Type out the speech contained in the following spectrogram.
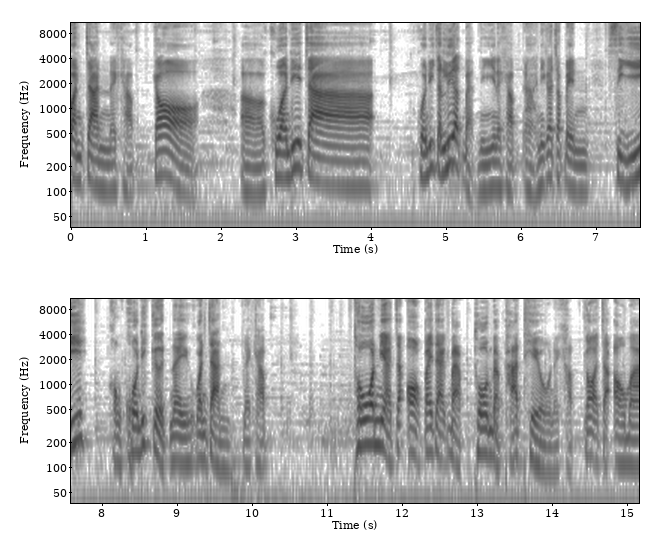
วันจันทร์นะครับ ก็ควรที่จะควรที่จะเลือกแบบนี้นะครับอ่านี่ก็จะเป็นสีของคนที่เกิดในวันจันทร์นะครับ โทนเนี่ยจะออกไปจากแบบโทนแบบพาสเทลนะครับ ก็จะเอามา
